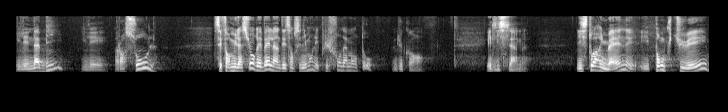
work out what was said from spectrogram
Il est Nabi, il est Rasoul. Ces formulations révèlent un des enseignements les plus fondamentaux du Coran et de l'islam. L'histoire humaine est ponctuée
